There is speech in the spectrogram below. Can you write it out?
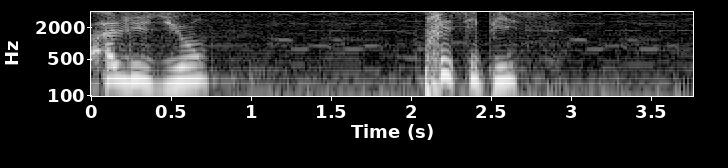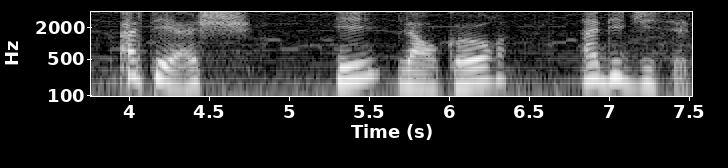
Allusion, Précipice, ATH et là encore un DJ set.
